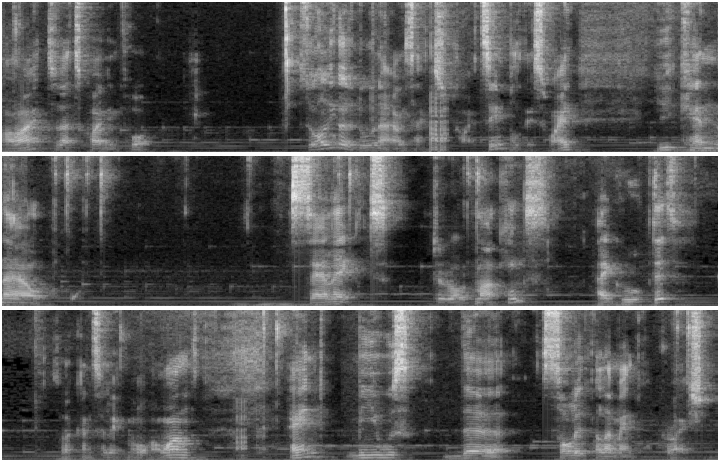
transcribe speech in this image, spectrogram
Alright, so that's quite important. So all you got to do now is actually quite simple this way. You can now select the road markings. I grouped it, so I can select more than one. And we use the solid element operation.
